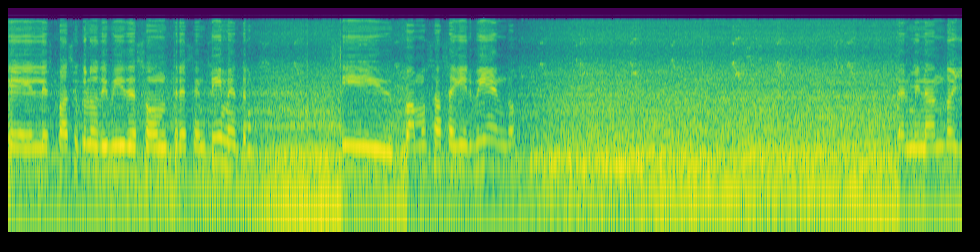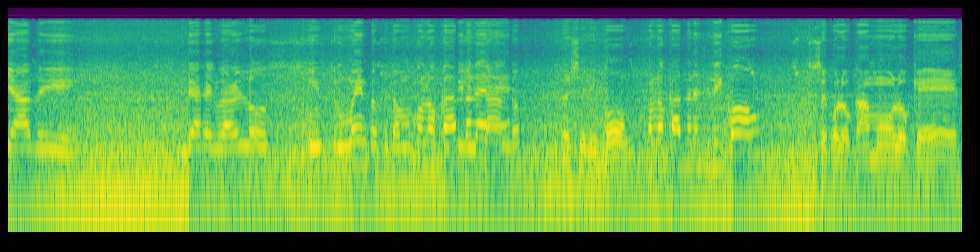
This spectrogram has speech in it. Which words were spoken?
el espacio que lo divide son 3 centímetros y vamos a seguir viendo. Terminando ya de, de arreglar los instrumentos que estamos Colocándole- utilizando. El silicón. Colocándole silicón. Entonces colocamos lo que es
